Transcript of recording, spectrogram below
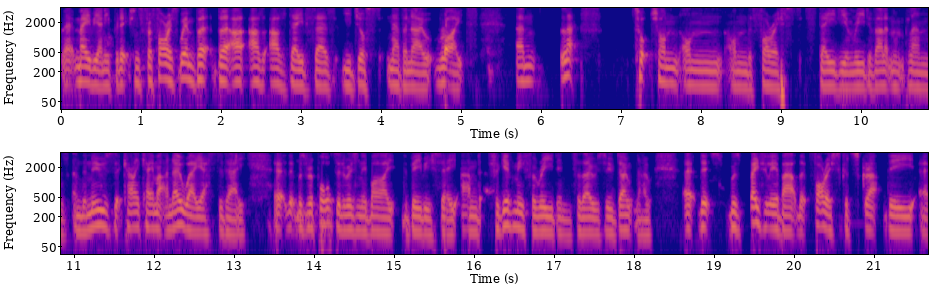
maybe any predictions for Forest win, but but as as Dave says, you just never know. Right, um, let's touch on on on the Forest Stadium redevelopment plans and the news that kind of came out of nowhere yesterday uh, that was reported originally by the BBC. And forgive me for reading for those who don't know, uh, that was basically about that Forest could scrap the uh,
